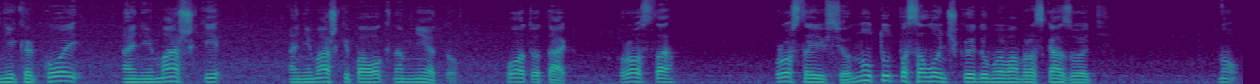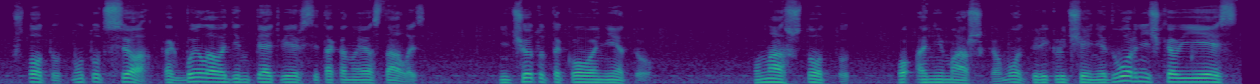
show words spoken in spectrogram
никакой анимашки, анимашки по окнам нету. Вот, вот так. Просто, просто и все. Ну, тут по салончику, я думаю, вам рассказывать. Ну, что тут? Ну, тут все. Как было в 1.5 версии, так оно и осталось. Ничего тут такого нету. У нас что тут? По анимашкам. Вот, переключение дворничков есть.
